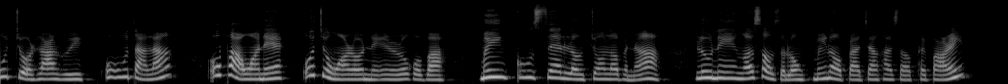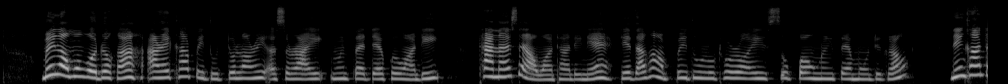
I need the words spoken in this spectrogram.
ဦးကျော်လှရီဦးဦးတာလာဥဖာဝါနဲ့ဦးကျုံဝါရောနေရောကိုပါမင်းကူးဆက်လောက်ကျောင်းလောက်ပနာလူနေငေါဆော်စလုံးမင်းတော်ပရာကြခါစော်ဖရိုက်ပါရင်မင်းတော်မကိုတော့ကအာရခပရီတူတိုလော်ရီအစရိုင်မွန်တက်တဲ့ဖွေးဝါဒီဌာနဆရာဝန်ထန်ဒီနဲ့ဒေတာခန်ပရီတူလူထိုးရောအေးစူပုံငင်းတဲ့မွန်ဒီကောင်နင်းခတ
